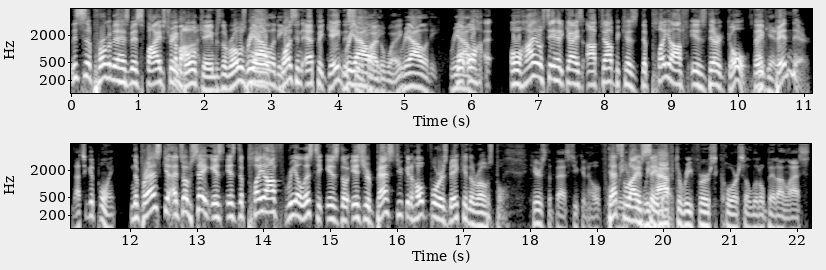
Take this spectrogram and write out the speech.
This is a program that has missed five straight bowl games. The Rose Bowl Reality. was an epic game this reality, year, by the way. reality, reality. Ohio, Ohio State had guys opt out because the playoff is their goal. They've get it. been there. That's a good point. Nebraska. That's what I'm saying. Is is the playoff realistic? Is the is your best you can hope for is making the Rose Bowl? Here's the best you can hope for. That's we, what I We saying. we have that. to reverse course a little bit on last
